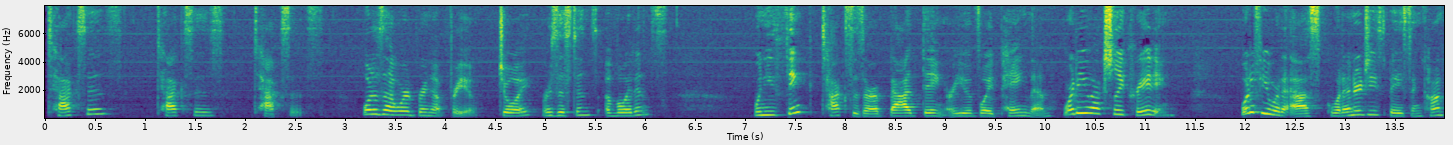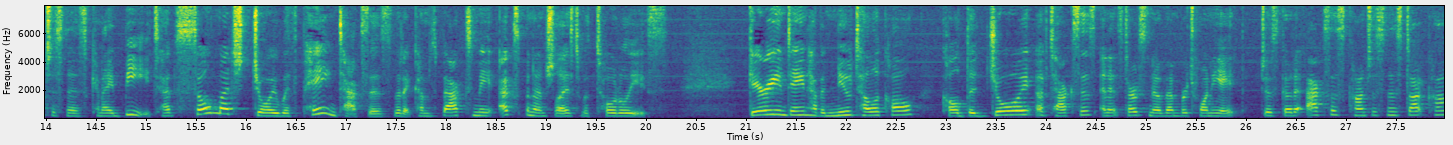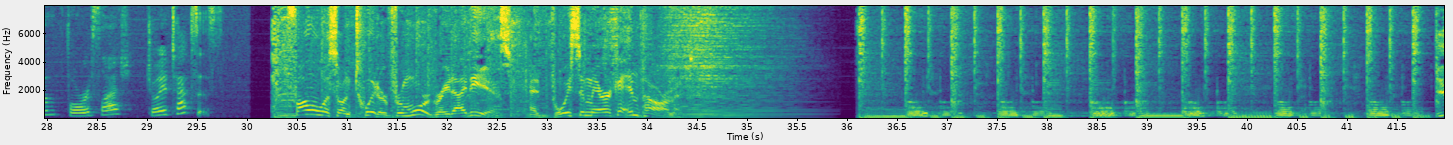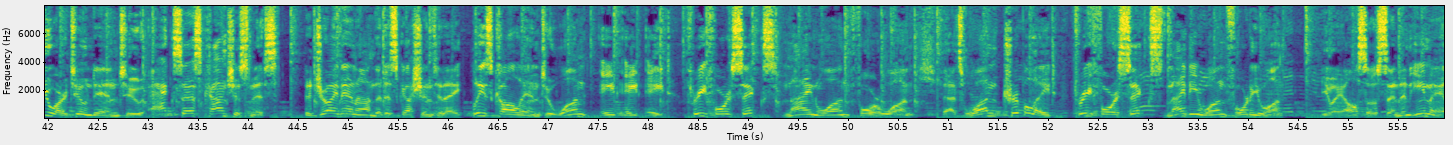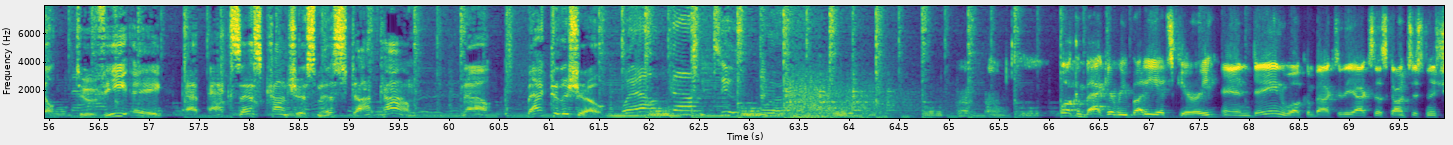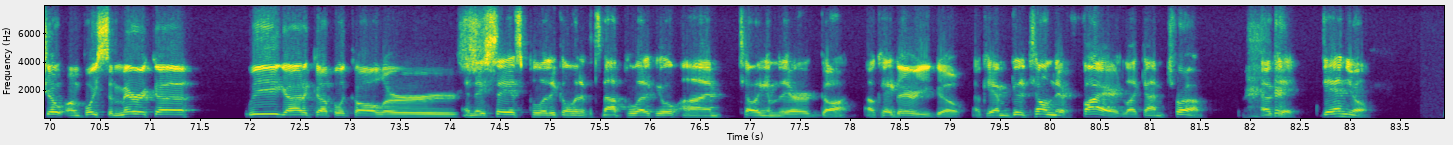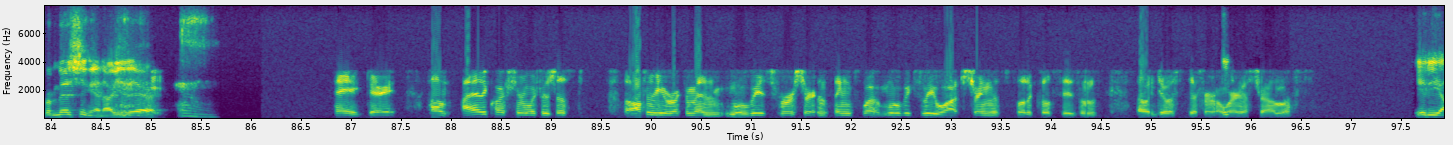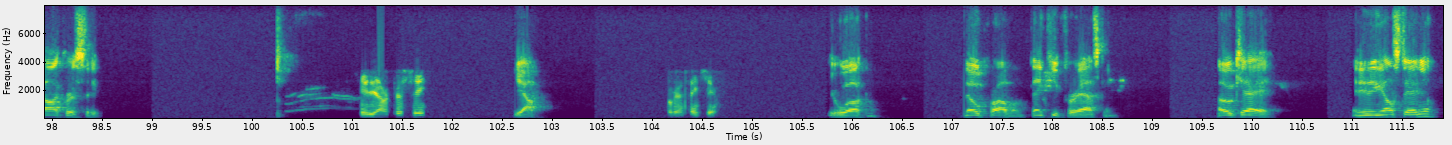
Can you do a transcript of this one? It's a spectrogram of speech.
Taxes, taxes, taxes. What does that word bring up for you? Joy, resistance, avoidance? When you think taxes are a bad thing or you avoid paying them, what are you actually creating? What if you were to ask, what energy, space, and consciousness can I be to have so much joy with paying taxes that it comes back to me exponentialized with total ease? Gary and Dane have a new telecall called The Joy of Taxes, and it starts November 28th. Just go to accessconsciousness.com forward slash joy of taxes. Follow us on Twitter for more great ideas at Voice America Empowerment. You are tuned in to Access Consciousness. To join in on the discussion today, please call in to 1 888 346 9141. That's 1 888 346 9141. You may also send an email to va at accessconsciousness.com. Now, back to the show. Welcome to work. Welcome back, everybody. It's Gary. And Dane, welcome back to the Access Consciousness Show on Voice America. We got a couple of callers. And they say it's political, and if it's not political, I'm telling them they're gone. Okay. there you go. Okay. I'm going to tell them they're fired, like I'm Trump. Okay. Daniel from Michigan, are you there? Hey, Gary. Um, I had a question, which was just often you recommend movies for certain things. What movie could we watch during this political season that would give us different awareness around this? Idiocracy. Idiocracy? Yeah. Okay, thank you. You're welcome. No problem. Thank you for asking. Okay. Anything else, Daniel?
